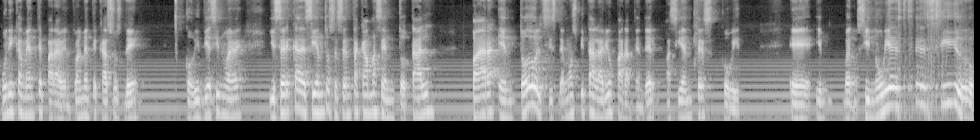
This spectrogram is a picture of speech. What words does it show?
únicamente para eventualmente casos de COVID-19 y cerca de 160 camas en total para en todo el sistema hospitalario para atender pacientes COVID. Eh, y bueno, si no hubiese sido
